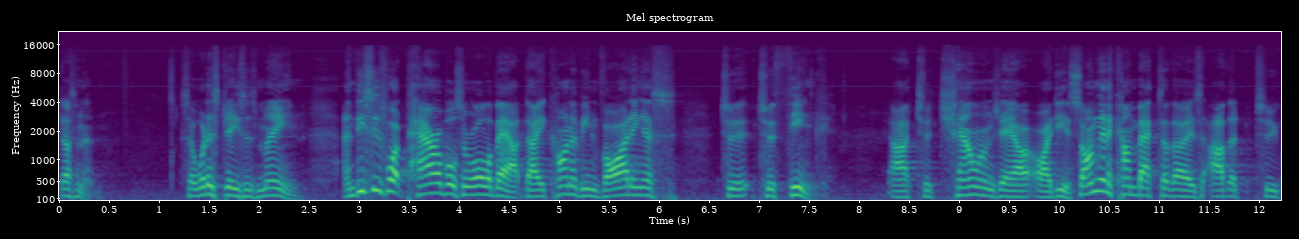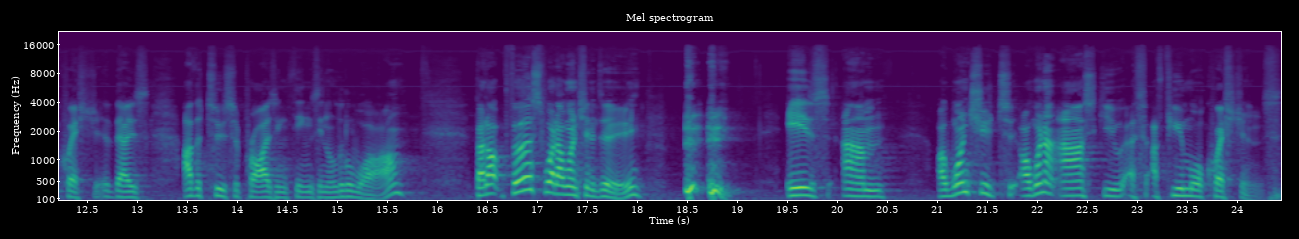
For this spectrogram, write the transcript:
doesn't it? So, what does Jesus mean? And this is what parables are all about. They kind of inviting us to, to think, uh, to challenge our ideas. So I'm going to come back to those other two questions, those other two surprising things in a little while. But first, what I want you to do is um, I want you to, I want to ask you a, a few more questions.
